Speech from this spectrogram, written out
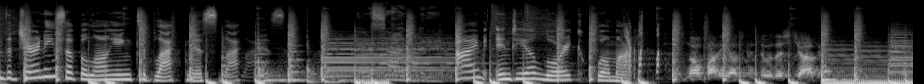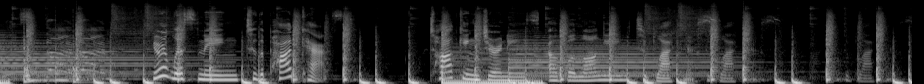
On the journeys of belonging to blackness, blackness. I'm Yndia Lorick-Wilmot. Nobody else can do this job. You're listening to the podcast, Talking Journeys of Belonging to Blackness, to Blackness, to Blackness.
